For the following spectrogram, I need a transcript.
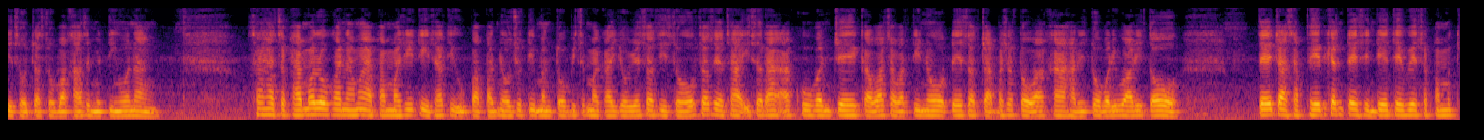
ติโสจัสโสบาคาสมิติงวนังสหัสภามโลกานามาพามาทิติทัติอุปปันโนชุติมันโตปิสมากายโยยสัสสิโสสัสเสธาอิสระอาคูวันเจกวาสวัตติโนเตสจจะปัชชโตอาคาหาริโตบริวาริโต เตจาสัพเพพิกันเตสินเดเทเวสพพมเก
